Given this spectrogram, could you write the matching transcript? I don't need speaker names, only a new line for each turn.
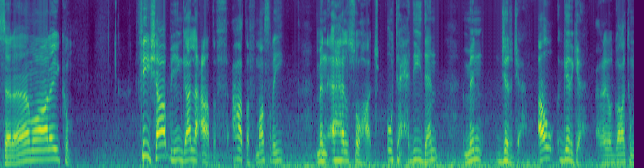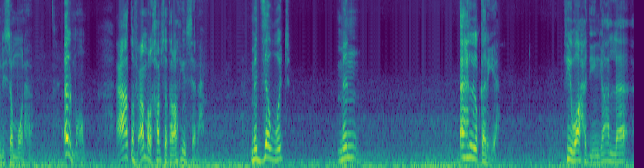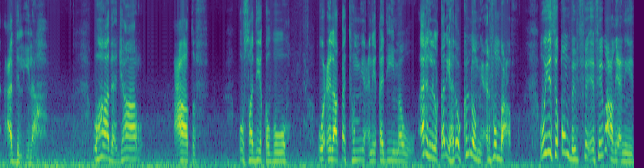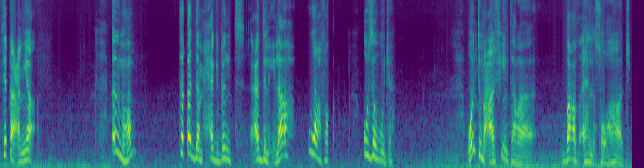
السلام عليكم. في شاب ينقال له عاطف. عاطف مصري من أهل صهاج وتحديدا من جرجة أو قرقة على قولتهم اللي يسمونها. المهم عاطف عمره 35 سنة. متزوج من أهل القرية. في واحد ينقال له عبد الإله. وهذا جار عاطف وصديق أبوه وعلاقتهم يعني قديمة وأهل القرية هذول كلهم يعرفون بعض ويثقون في بعض يعني ثقة عمياء. المهم تقدم حق بنت عبد الإله وافق وزوجه. وأنتم عارفين ترى بعض أهل صوهاج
